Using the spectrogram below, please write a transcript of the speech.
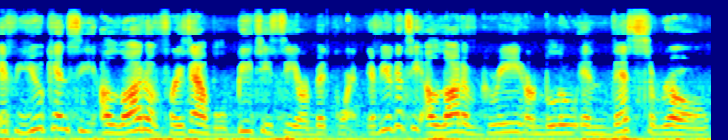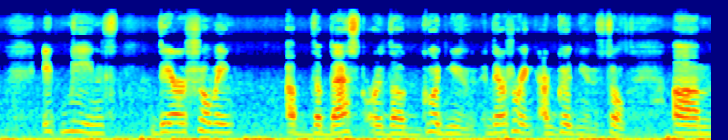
if you can see a lot of, for example, BTC or Bitcoin, if you can see a lot of green or blue in this row, it means they are showing uh, the best or the good news. They're showing a good news. So, um,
